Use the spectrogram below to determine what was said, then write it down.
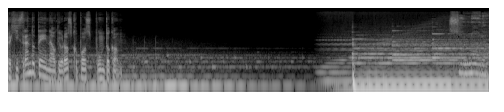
registrándote en audioróscopos.com. Sonoro.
